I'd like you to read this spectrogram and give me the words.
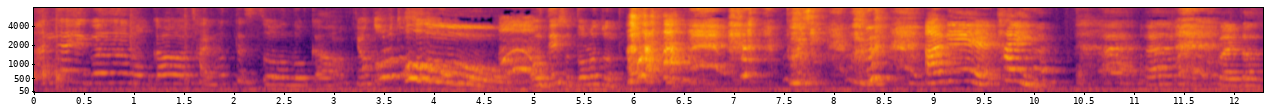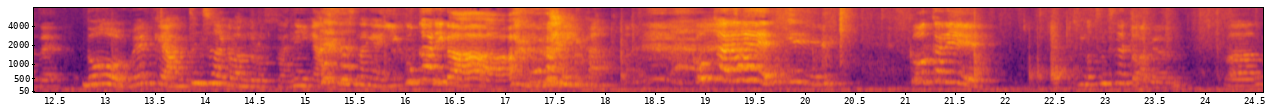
아니야 이거는 너가 잘못했어 너가. 야 떨어졌어. 어디서 떨어졌? 아니 타임. 말도 안 돼. 너 왜 이렇게 안 튼튼하게 만들었어? 아니 이게 안 튼튼하게 이 꽃가리가 그러니까. 꽃가리 꽃가리 좀 더 튼튼했더라면. 와.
